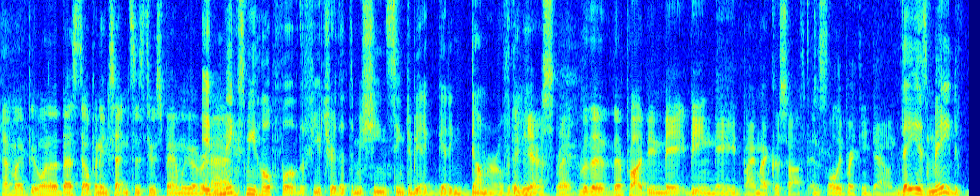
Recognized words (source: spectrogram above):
That might be one of the best opening sentences to a spam we've ever It had. It makes me hopeful of the future that the machines seem to be getting dumber over the years. Yeah, right. But they're, they're probably being made, being made by Microsoft and slowly breaking down. They is made.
